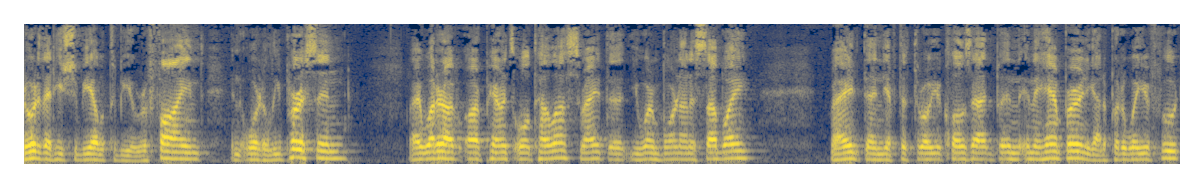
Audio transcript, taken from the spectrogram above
order that he should be able to be a refined, an orderly person. Right? What do our, our parents all tell us, right? That you weren't born on a subway? Right? Then you have to throw your clothes out in, in the hamper, and you got to put away your food.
